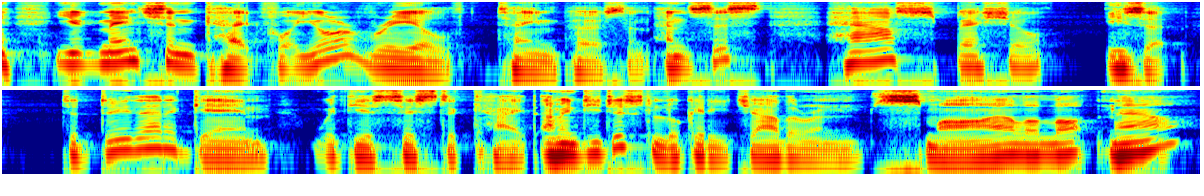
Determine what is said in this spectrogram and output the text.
you've mentioned Kate for you're a real team person, and it's just how special is it to do that again with your sister Kate? I mean, do you just look at each other and smile a lot now?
